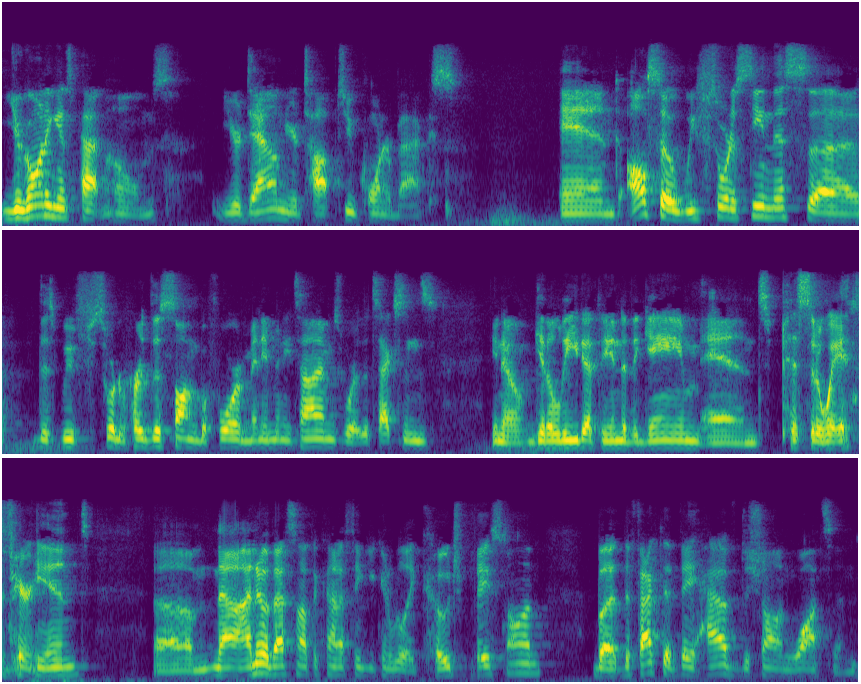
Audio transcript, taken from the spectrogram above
you're going against Pat Mahomes. You're down your top two cornerbacks, and also we've sort of seen this. Uh, this we've sort of heard this song before many many times, where the Texans, you know, get a lead at the end of the game and piss it away at the very end. Um, now I know that's not the kind of thing you can really coach based on, but the fact that they have Deshaun Watson,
